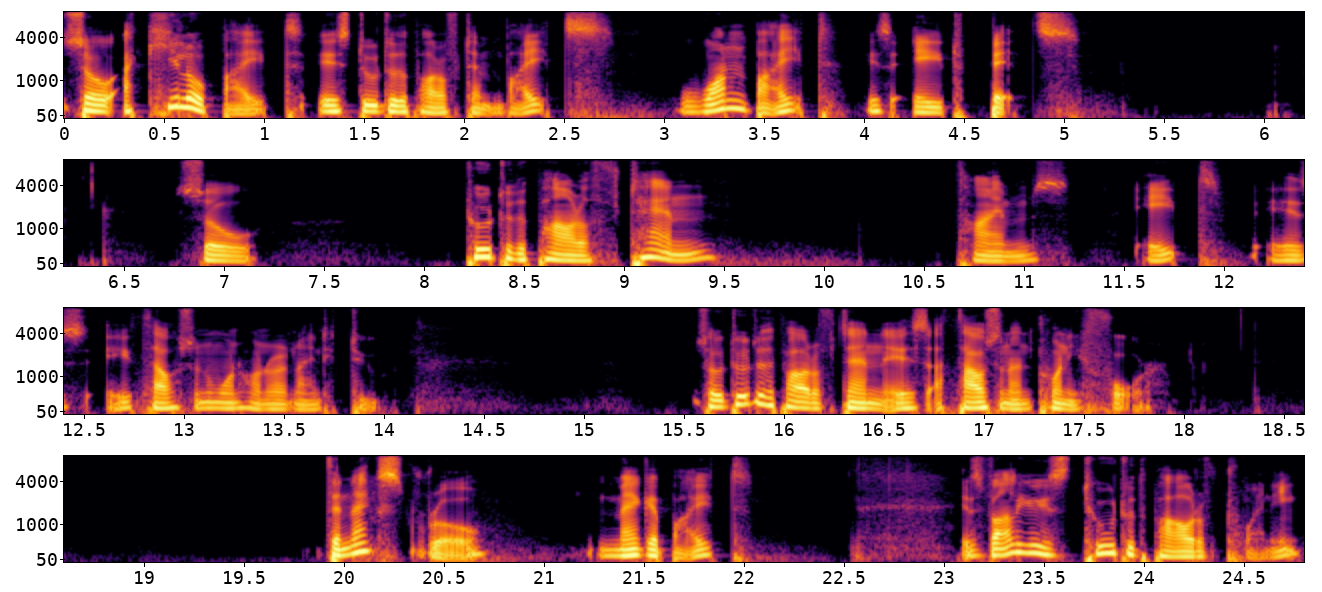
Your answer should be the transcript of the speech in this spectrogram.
So a kilobyte is 2 to the power of 10 bytes. 1 byte is 8 bits. So 2 to the power of 10 times 8 is 8192. So 2 to the power of 10 is 1024. The next row, megabyte, its value is 2 to the power of 20,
